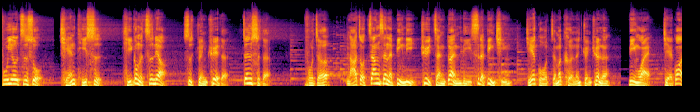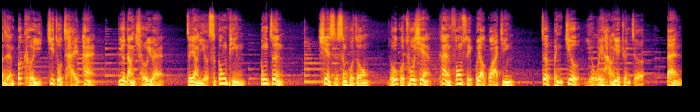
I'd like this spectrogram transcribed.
忽悠之术。前提是提供的资料是准确的、真实的，否则拿着张生的病例去诊断李四的病情，结果怎么可能准确呢？另外，解卦人不可以既做裁判又当球员，这样有失公平公正。现实生活中，如果出现看风水不要挂金，这本就有违行业准则，但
